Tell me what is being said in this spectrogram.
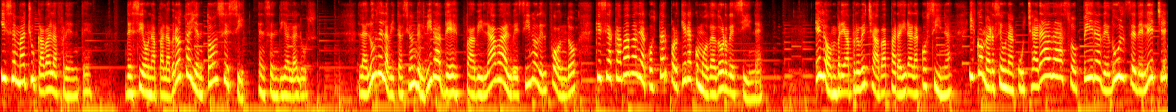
y se machucaba la frente. Decía una palabrota y entonces sí, encendía la luz. La luz de la habitación de Elvira despabilaba al vecino del fondo que se acababa de acostar porque era acomodador de cine. El hombre aprovechaba para ir a la cocina y comerse una cucharada sopera de dulce de leche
